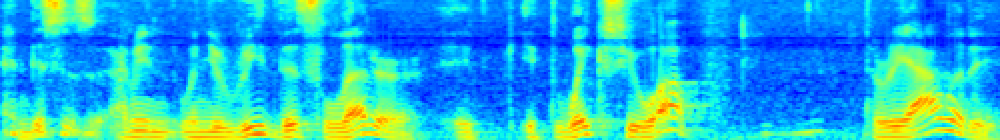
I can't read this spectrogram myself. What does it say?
And this is, I mean, when you read this letter, it, it wakes you up to reality.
